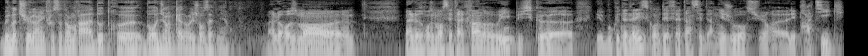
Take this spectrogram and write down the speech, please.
Benoît Chelin, il faut s'attendre à d'autres Borodianka dans les jours à venir. Malheureusement, euh, malheureusement, c'est à craindre, oui, puisque euh, il y a eu beaucoup d'analyses qui ont été faites hein, ces derniers jours sur euh, les pratiques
